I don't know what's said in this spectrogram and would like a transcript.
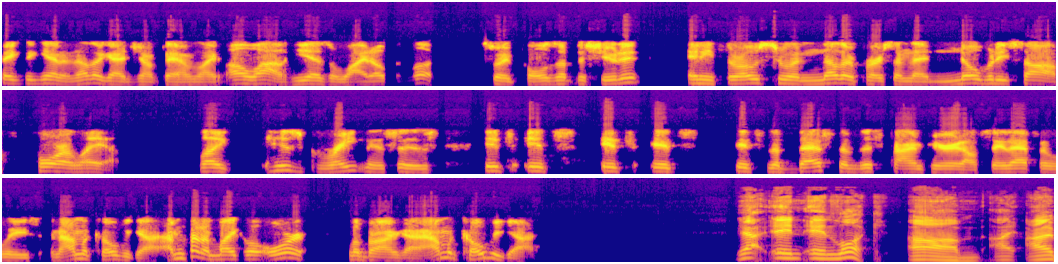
faked again. Another guy jumped down. I'm like, oh wow, he has a wide open look. So he pulls up to shoot it, and he throws to another person that nobody saw for a layup. Like his greatness is it's it's it's it's it's the best of this time period. I'll say that for at least. And I'm a Kobe guy. I'm not a Michael or LeBron guy. I'm a Kobe guy. Yeah, and and look, um, I I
